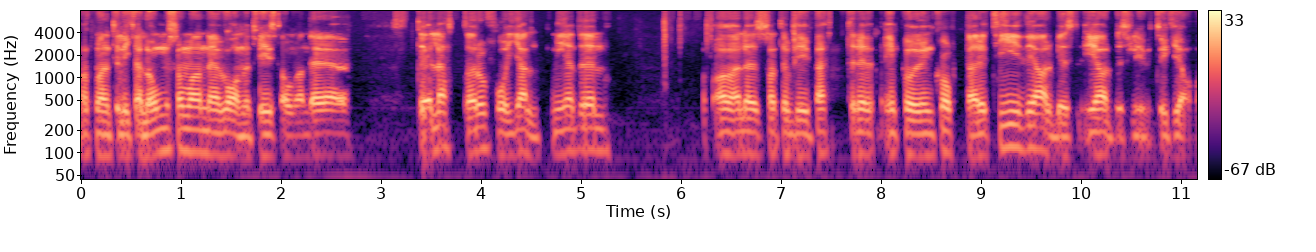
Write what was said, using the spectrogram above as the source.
att man inte är lika lång som man är vanligtvis då, men det, är- det är lättare att få hjälpmedel eller så att det blir bättre på en kortare tid i, arbets, i arbetslivet tycker jag.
